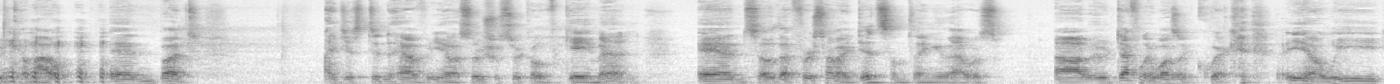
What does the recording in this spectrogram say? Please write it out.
would come out, and but I just didn't have you know a social circle of gay men, and so that first time I did something that was uh, it definitely wasn't quick. you know we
